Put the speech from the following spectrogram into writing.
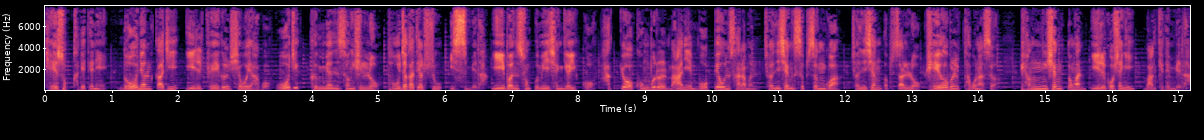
계속하게 되니 노년까지 일 계획을 세워야 하고 오직 근면성실로 부자가 될 수 있습니다. 2번 손금이 생겨 있고 학교 공부를 많이 못 배운 사람은 전생 습성과 전생 업살로 죄업을 타고 나서 평생 동안 일고생이 많게 됩니다.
